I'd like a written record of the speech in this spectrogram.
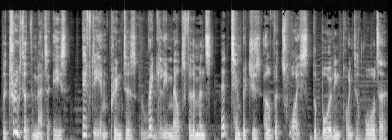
The truth of the matter is, FDM printers regularly melt filaments at temperatures over twice the boiling point of water.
